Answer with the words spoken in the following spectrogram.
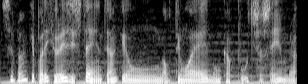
Sembra anche parecchio resistente, anche un ottimo elmo, un cappuccio sembra.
